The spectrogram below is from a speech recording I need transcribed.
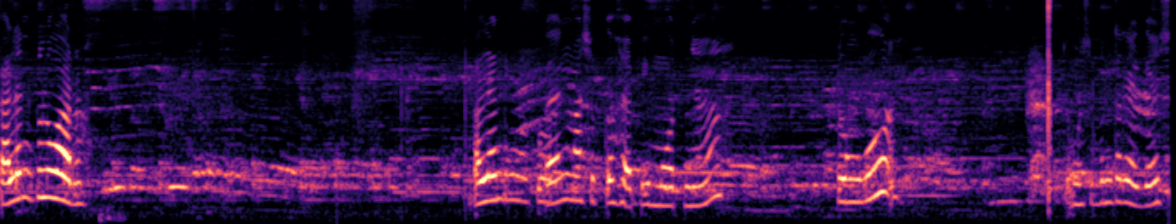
kalian keluar kalian tinggal kalian masuk ke happy mode nya tunggu. Tunggu sebentar ya guys.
